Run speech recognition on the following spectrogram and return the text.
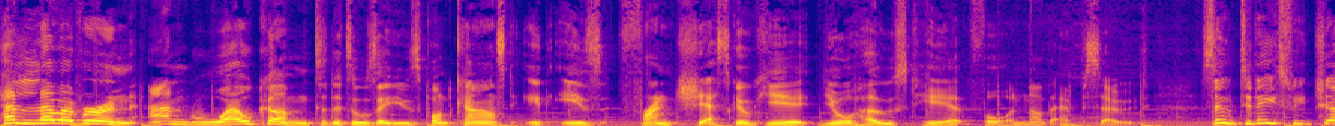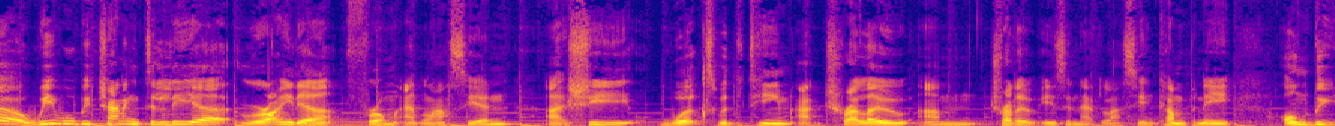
Hello, everyone, and welcome to the Tools They Use podcast. It is Francesco here, your host here for another episode. So, today's feature, we will be chatting to Leah Ryder from Atlassian. Uh, she works with the team at Trello. Um, Trello is an Atlassian company on the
